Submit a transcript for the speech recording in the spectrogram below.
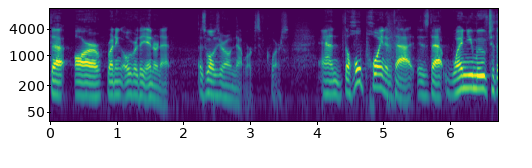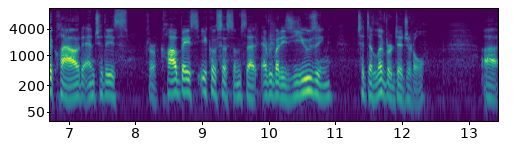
that are running over the internet, as well as your own networks, of course. And the whole point of that is that when you move to the cloud and to these sort of cloud-based ecosystems that everybody's using to deliver digital, uh,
